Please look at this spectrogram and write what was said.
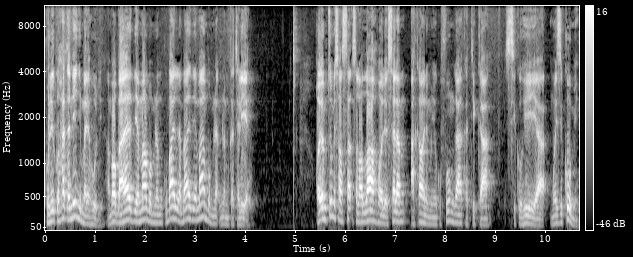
kuliko hata ninyi Mayahudi ambao baadhi ya mambo mnamkubali na baadhi ya mambo mnamkatalia. Kwa hiyo Mtume sallallahu akawa ni mwenye kufunga katika siku hii ya mwezi kumi.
